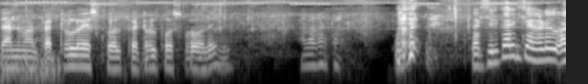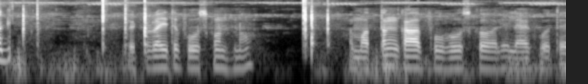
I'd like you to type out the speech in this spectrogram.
దాన్ని మనం పెట్రోల్ వేసుకోవాలి పెట్రోల్ పోసుకోవాలి. పెట్రోల్ అయితే పోసుకుంటున్నాం. మొత్తం కాపు పోసుకోవాలి లేకపోతే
